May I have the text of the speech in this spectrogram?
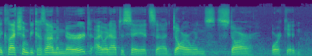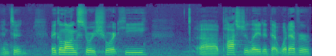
the collection, because I'm a nerd, I would have to say it's uh, Darwin's star orchid. And to make a long story short, he uh, postulated that whatever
